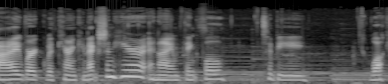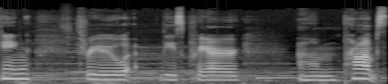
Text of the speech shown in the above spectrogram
I work with Karen Connection here, and I am thankful to be walking through these prayer um, prompts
